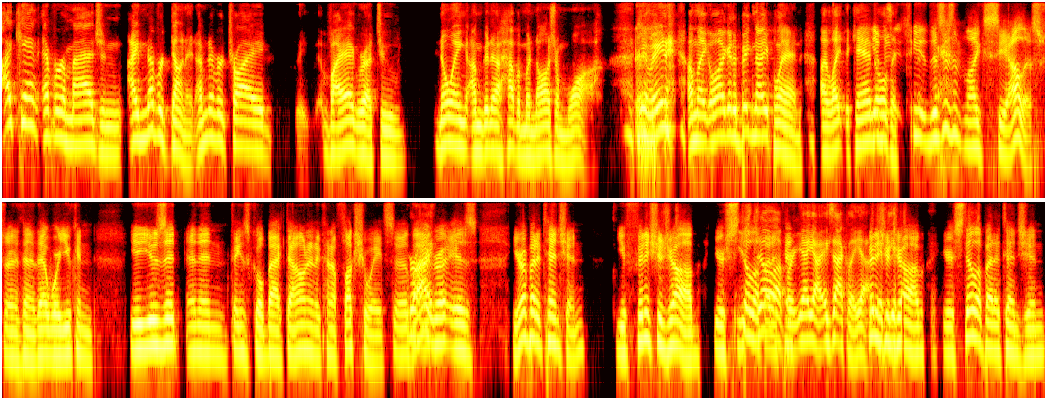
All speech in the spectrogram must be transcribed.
I can't ever imagine. I've never done it. I've never tried Viagra to knowing I'm gonna have a menage a moi. You know what I mean? I'm like, oh, I got a big night plan. I light the candles. I see, this isn't like Cialis or anything like that, where you can you use it and then things go back down and it kind of fluctuates. Uh, Right. Viagra is you're up at attention, you finish your job, you're still, You're still up, up at for atten- Yeah, yeah, exactly. Yeah. finish If- your if- job, you're still up at attention,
